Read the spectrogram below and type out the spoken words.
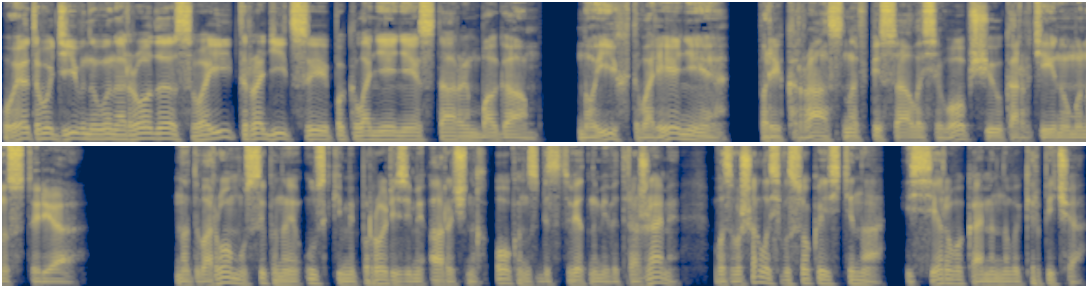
У этого дивного народа свои традиции поклонения старым богам, но их творение прекрасно вписалось в общую картину монастыря. Над двором, усыпанная узкими прорезями арочных окон с бесцветными витражами, возвышалась высокая стена из серого каменного кирпича.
